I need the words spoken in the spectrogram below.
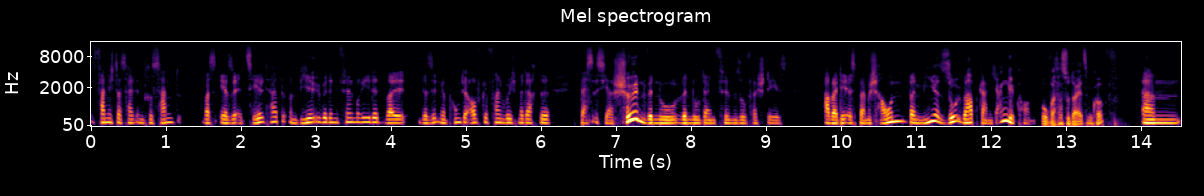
fand ich das halt interessant, was er so erzählt hat und wie er über den Film redet, weil da sind mir Punkte aufgefallen, wo ich mir dachte, das ist ja schön, wenn du, wenn du deinen Film so verstehst. Aber der ist beim Schauen bei mir so überhaupt gar nicht angekommen. Oh, was hast du da jetzt im Kopf? Ähm,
